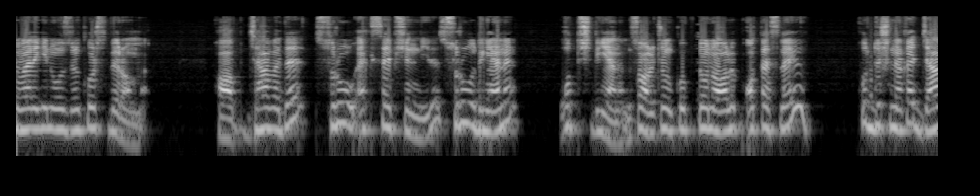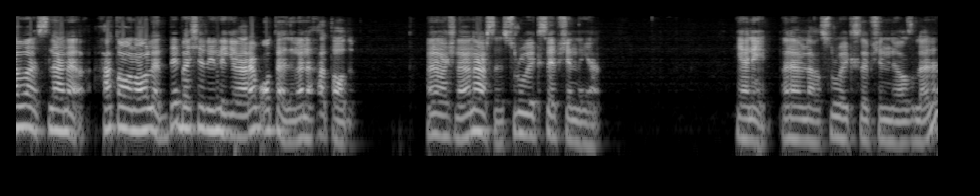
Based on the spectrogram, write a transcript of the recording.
nimaligini o'zini ko'rsatib beryapman. Hop, Javada through exception deydi. Through degani o'tish degani. Misol uchun ko'ptoni olib otasizlar-ku. xuddi shunaqa Java sizlarni xatoni oladi-da, bashariyligiga qarab otadi, mana xato deb. Mana mana shunaqa narsa, through exception degani. Ya'ni mana bunaqa through exception deb yoziladi.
